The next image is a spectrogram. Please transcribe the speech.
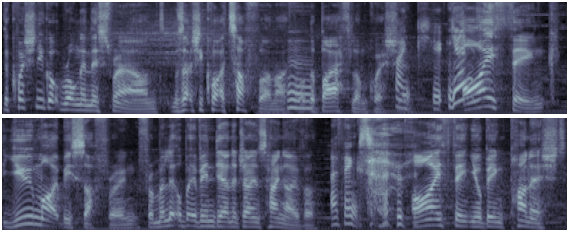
The question you got wrong in this round was actually quite a tough one, I thought, Mm. the biathlon question. Thank you. Yes. I think you might be suffering from a little bit of Indiana Jones hangover. I think so. I think you're being punished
